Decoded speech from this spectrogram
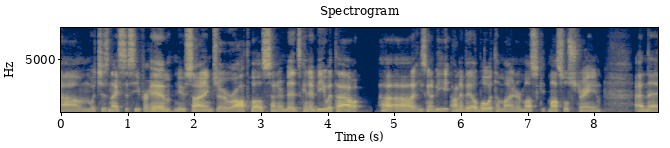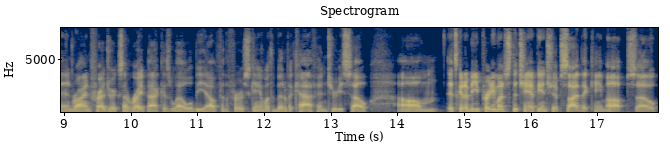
Um, which is nice to see for him. New signing Joe Rothwell, center mid's going to be without. Uh, he's going to be unavailable with a minor mus- muscle strain. And then Ryan Fredericks at right back as well will be out for the first game with a bit of a calf injury. So um, it's going to be pretty much the championship side that came up. So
